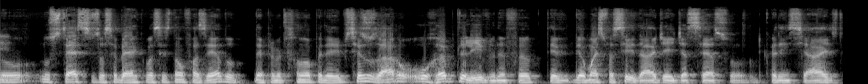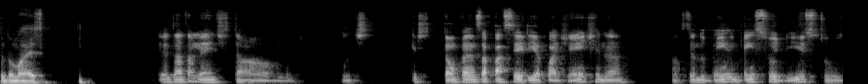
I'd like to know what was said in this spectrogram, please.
No, nos testes do CBR que vocês estão fazendo, da implementação do Open Delivery, vocês usaram o Hub Delivery, né? Foi o que teve, deu mais facilidade aí de acesso de credenciais e tudo mais. Exatamente. Então, estão fazendo essa parceria com a gente, né? Estão sendo bem, bem solícitos,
